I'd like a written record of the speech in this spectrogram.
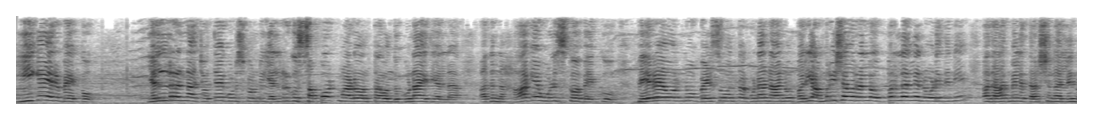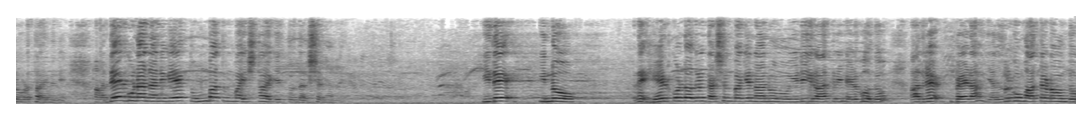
ಹೀಗೆ ಇರಬೇಕು. ಎಲ್ಲರನ್ನ ಜೊತೆಗೂಡಿಸ್ಕೊಂಡು ಎಲ್ರಿಗೂ ಸಪೋರ್ಟ್ ಮಾಡುವಂಥ ಒಂದು ಗುಣ ಇದೆಯಲ್ಲ, ಅದನ್ನು ಹಾಗೆ ಉಳಿಸ್ಕೋಬೇಕು. ಬೇರೆಯವ್ರನ್ನೂ ಬೆಳೆಸುವಂಥ ಗುಣ ನಾನು ಬರೀ ಅಂಬರೀಷ್ ಅವರೆಲ್ಲ, ಒಬ್ಬರಲ್ಲೇ ನೋಡಿದ್ದೀನಿ, ಅದಾದಮೇಲೆ ದರ್ಶನಲ್ಲಿ ನೋಡ್ತಾ ಇದ್ದೀನಿ. ಅದೇ ಗುಣ ನನಗೆ ತುಂಬ ತುಂಬ ಇಷ್ಟ ಆಗಿತ್ತು ದರ್ಶನಲ್ಲಿ. ಇದೇ, ಇನ್ನು, ಅದೇ ಹೇಳ್ಕೊಂಡು ಹೋದ್ರೆ ದರ್ಶನ್ ಬಗ್ಗೆ ನಾನು ಇಡೀ ರಾತ್ರಿ ಹೇಳ್ಬೋದು. ಆದರೆ ಬೇಡ, ಎಲ್ರಿಗೂ ಮಾತಾಡೋ ಒಂದು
